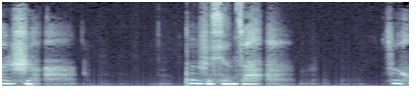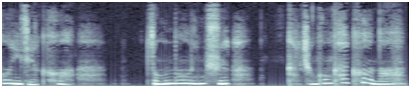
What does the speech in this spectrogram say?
但是，但是现在最后一节课，怎么能临时改成公开课呢？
